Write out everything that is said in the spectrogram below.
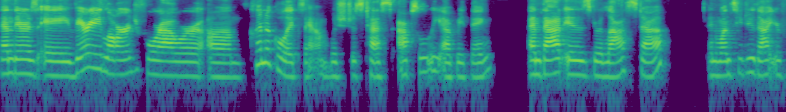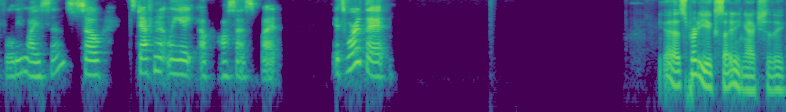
Then there's a very large four hour um, clinical exam, which just tests absolutely everything. And that is your last step. And once you do that, you're fully licensed. So it's definitely a, a process, but it's worth it. Yeah, it's pretty exciting actually.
